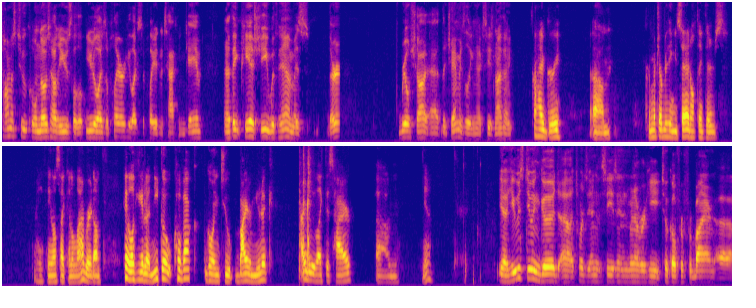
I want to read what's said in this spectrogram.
Thomas Tuchel knows how to use the, utilize the player. He likes to play an attacking game, and I think PSG with him is their real shot at the Champions League next season. I think. I agree. Um, pretty much everything you said. I don't think there's anything else I can elaborate on. Okay, looking at a Niko Kovac going to Bayern Munich. I really like this hire. Um, yeah. Yeah, he was doing good uh, towards the end of the season whenever he took over for Bayern. Uh,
